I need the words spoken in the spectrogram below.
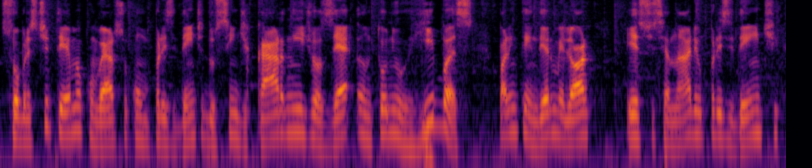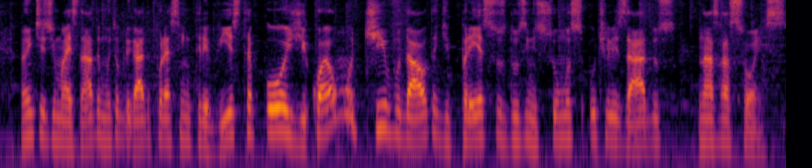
Sobre este tema, eu converso com o presidente do Sindicarne, José Antônio Ribas, para entender melhor este cenário. Presidente, antes de mais nada, muito obrigado por essa entrevista. Hoje, qual é o motivo da alta de preços dos insumos utilizados nas rações?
